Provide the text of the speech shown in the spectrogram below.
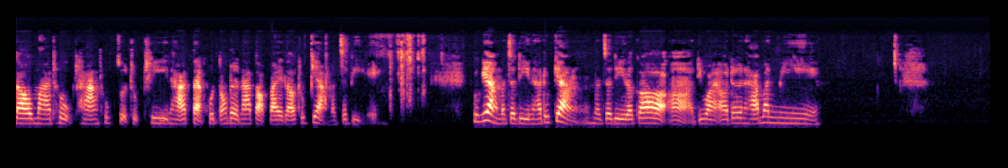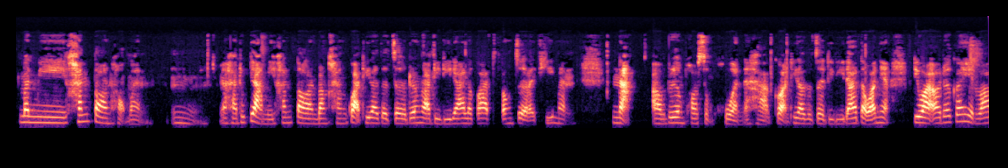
เรามาถูกทางทุกจุดทุกที่นะคะ แต่คุณต้องเดินหน้าต่อไปแล้วทุกอย่างมันจะดีเอง ทุกอย่างมันจะดีนะคะ ทุกอย่างมันจะดีแล้วก็อ่า divine order นะคะ มันมี มันมีขั้นตอนของมัน อืมนะคะ ทุกอย่างมีขั้นตอนบางครั้งกว่าที่เราจะเจอเรื่องราวดีๆ ได้แล้วก็อาจจะต้องเจออะไรที่มันหนักเอาเรื่องพอสมควรนะคะ ก่อนที่เราจะเจอดีๆ ได้ แต่ว่าเนี่ย DIY order ก็เห็นว่า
